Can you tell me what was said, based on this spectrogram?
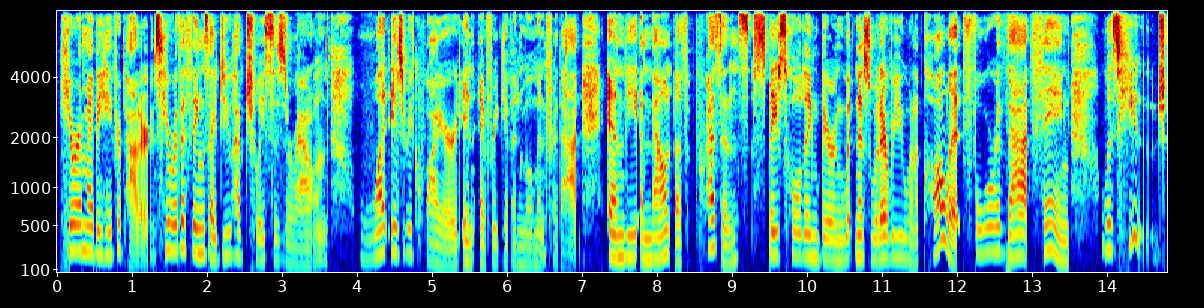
here are my behavior patterns. Here are the things I do have choices around. What is required in every given moment for that? And the amount of presence, space holding, bearing witness, whatever you want to call it, for that thing was huge.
